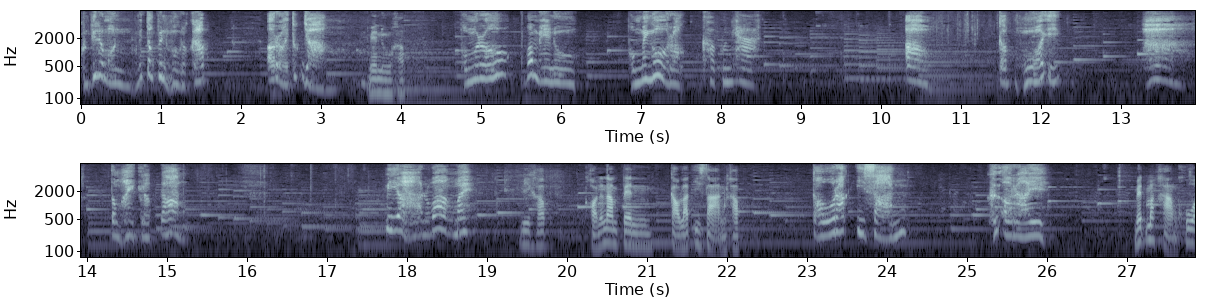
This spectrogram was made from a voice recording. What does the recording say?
คุณพิรมนไม่ต้องเป็นห่วงหรอกครับ อร่อยทุกอย่าง เมนูครับ ผมรู้ว่าเมนู ผมไม่โง่หรอก ขอบคุณค่ะ อ้าวกลับหัวอีกฮ่า ต้องให้กลับด้าน มีอาหารว่างไหม มีครับ ขอแนะนำเป็นเก่าลัดอีสานครับ เการักอีสาน คืออะไร เม็ดมะขามคั่ว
